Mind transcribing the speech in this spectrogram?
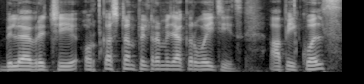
below average चाहिए और कस्टम फ़िल्टर में जाकर वही चीज़ आप इक्वल्स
